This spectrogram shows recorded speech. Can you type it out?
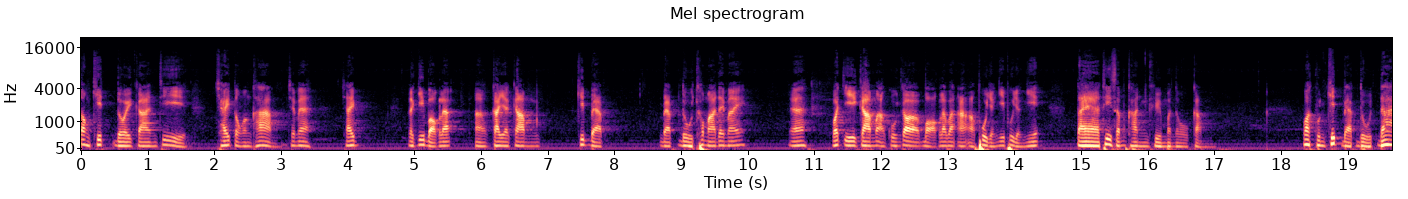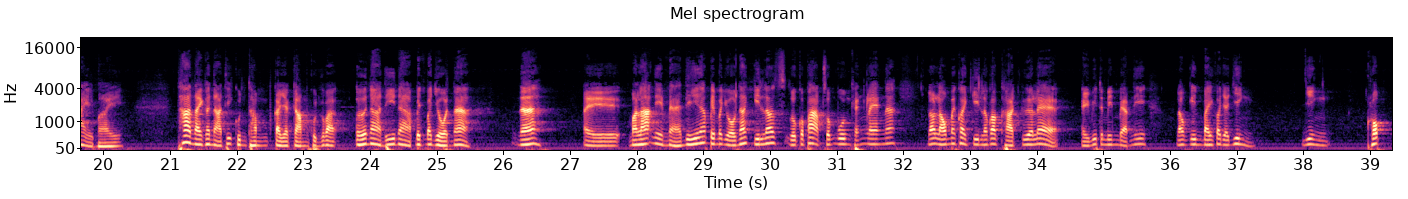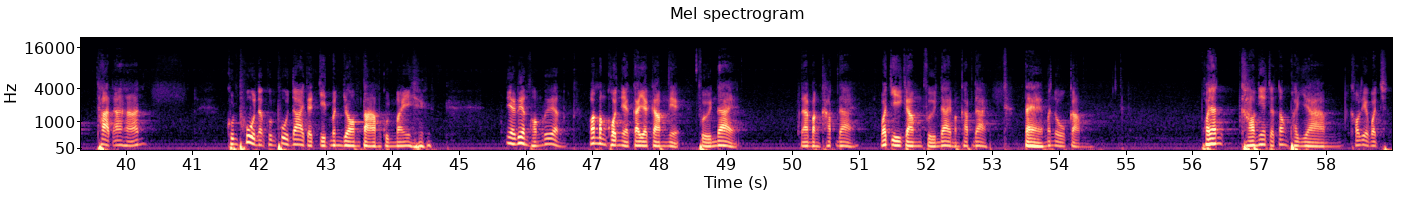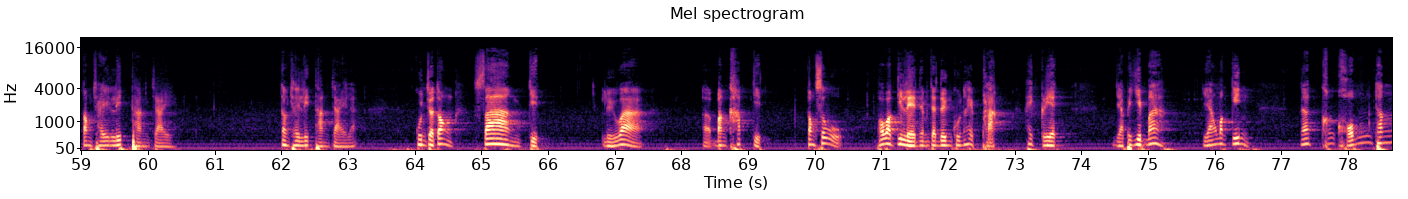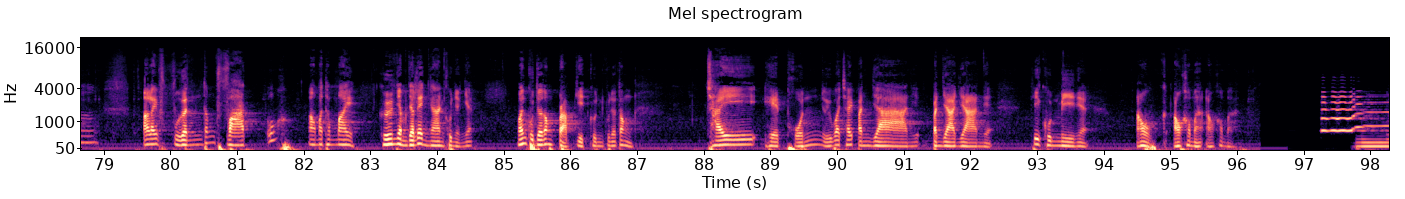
ต้องคิดโดยการที่ใช้ตรงกันข้าม ใช่ไหมใช้เมื่อกี้บอกแล้วกายกรรม คิดแบบแบบดูดเข้ามาได้ไหมนะวจีกรรมอะคุณก็บอกแล้วว่าอ่าพูดอย่างนี้พูดอย่างนี้ แต่ที่สำคัญคือมโนกรรม ว่าคุณคิดแบบดูดได้ไหม ถ้าในขณะที่คุณทำกายกรรม คุณก็ว่า เออหน้าดีหนะเป็นประโยชน์นะนะไอ้มะละนี่แหมดีนะเป็นประโยชน์นะกินแล้วสุขภาพสมบูรณ์แข็งแรงนะแล้วเราไม่ค่อยกินแล้วก็ขาดเกลือแร่ไอ้วิตามินแบบนี้ เรากินไปก็จะยิ่งยิ่งครบธาตุอาหาร คุณพูดนะคุณพูดได้แต่จิตมันยอมตามคุณไหมเนี่ยเรื่องของเรื่อง เพราะบางคนเนี่ยกายกรรมเนี่ยฝืนได้นะบังคับได้วจีกรรมฝืนได้บังคับได้ แต่มโนกรรม เพราะฉะนั้นคราวนี้จะต้องพยายามเขาเรียกว่าต้องใช้ฤทธิ์ทางใจ ต้องใช้ฤทธิ์ทางใจแล้วคุณจะต้องสร้างจิต หรือว่าบังคับจิตต้องสู้ เพราะว่ากิเลสเนี่ยมันจะดึงคุณให้ผลัก ให้เกลียด อย่าไปหยิบมาอย่าเอามากินนะทั้งขมทั้งอะไรเฟื่อนทั้งฝาดโอ้เอามาทำไม คือเนี่ยมันจะเล่นงานคุณอย่างเงี้ยพราะคุณจะต้องปรับจิตคุณคุณจะต้องใช้เหตุผลหรือว่าใช้ปัญญาปัญญายาณเนี่ยที่คุณมีเนี่ยเอาเอาเข้ามาเอาเข้ามา Música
